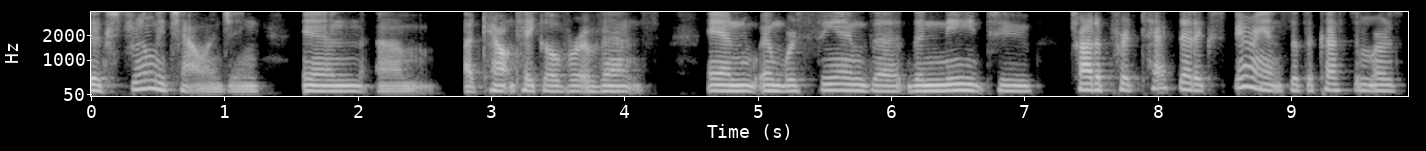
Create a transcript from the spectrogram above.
extremely challenging in um, account takeover events. And, and we're seeing the, the need to try to protect that experience that the customers,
